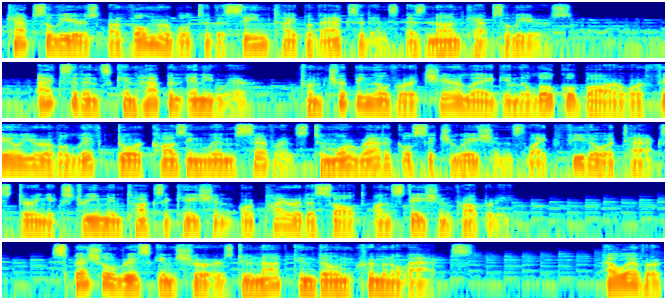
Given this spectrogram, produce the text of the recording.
capsuleers are vulnerable to the same type of accidents as non-capsuleers. Accidents can happen anywhere, from tripping over a chair leg in the local bar or failure of a lift door causing limb severance to more radical situations like fedo attacks during extreme intoxication or pirate assault on station property. Special risk insurers do not condone criminal acts. However,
